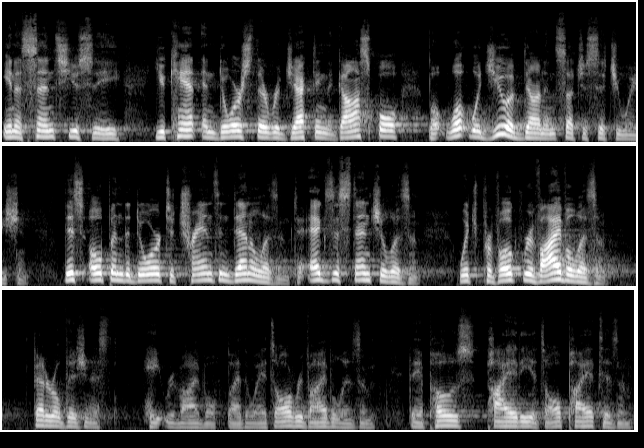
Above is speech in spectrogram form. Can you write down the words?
In a sense, you see, you can't endorse their rejecting the gospel, but what would you have done in such a situation? This opened the door to transcendentalism, to existentialism, which provoked revivalism. Federal visionists hate revival, by the way. It's all revivalism. They oppose piety, it's all pietism.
